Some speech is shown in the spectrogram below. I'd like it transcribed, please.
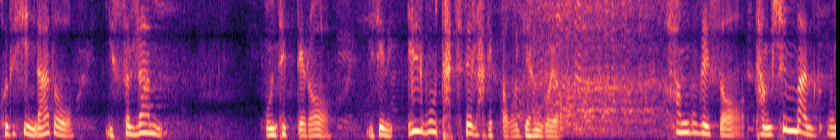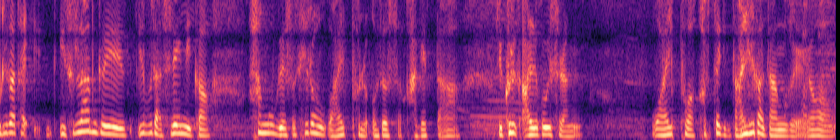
그 대신 나도 이슬람 원칙대로 이제는 일부 다처제를 하겠다고 얘기한 거예요. 한국에서 당신만 우리가 다 이슬람교의 일부 다처제니까 한국에서 새로운 와이프를 얻어서 가겠다. 그렇게 알고 있으라는 와이프가 갑자기 난리가 난 거예요.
